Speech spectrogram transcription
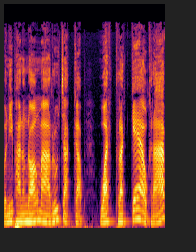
วันนี้พาน้องๆมารู้จักกับวัดพระแก้วครับ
